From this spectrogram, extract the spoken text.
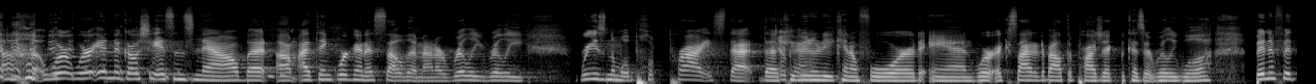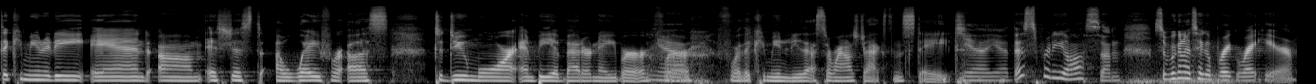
Uh, we're we're in negotiations now, but um, I think we're going to sell them at a really really reasonable p- price that the Okay. community can afford, and we're excited about the project because it really will benefit the community, and um, it's just a way for us to do more and be a better neighbor Yeah. for for the community that surrounds Jackson State. Yeah, yeah. That's pretty awesome. So we're gonna take a break right here.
